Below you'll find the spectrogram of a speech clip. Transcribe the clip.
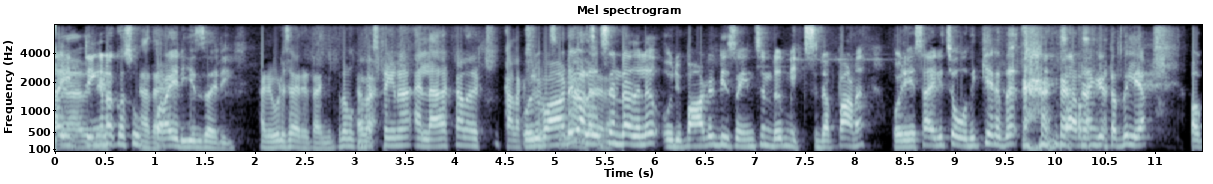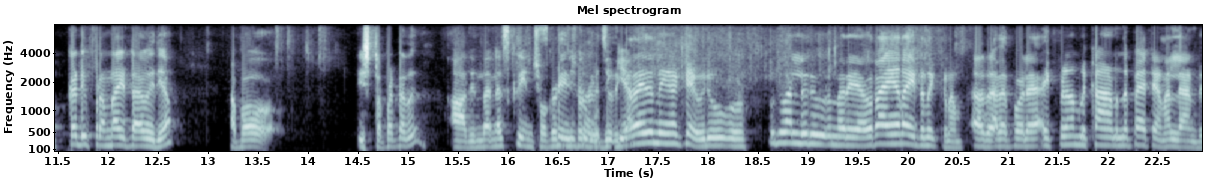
ലൈറ്റിങ്ങിനൊക്കെ സൂപ്പർ ആയിരിക്കും സാരി. അടിപൊളി സാരി കേട്ടോ നമുക്ക് ഇങ്ങനെ എല്ലാ കളക്ഷൻ ഒരുപാട് കളേഴ്സ് ഉണ്ട്. അതിൽ ഒരുപാട് ഡിസൈൻസ് ഉണ്ട്. മിക്സ്ഡ് അപ്പ് ആണ്. ഒരേ സാരി ചോദിക്കരുത്. കാരണം കിട്ടത്തില്ല. ഒക്കെ ഡിഫറെന്റ് ആയിട്ടാ വരിക. അപ്പോ ഇഷ്ടപ്പെട്ടത് ആദ്യം തന്നെ സ്ക്രീൻഷോട്ട് അതായത് നിങ്ങൾക്ക് ഒരു ഒരു നല്ലൊരു എന്താ പറയാ റയർ ആയിട്ട് നിൽക്കണം. അതേപോലെ ഇപ്പോഴും നമ്മൾ കാണുന്ന പാറ്റേൺ അല്ലാണ്ട്.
